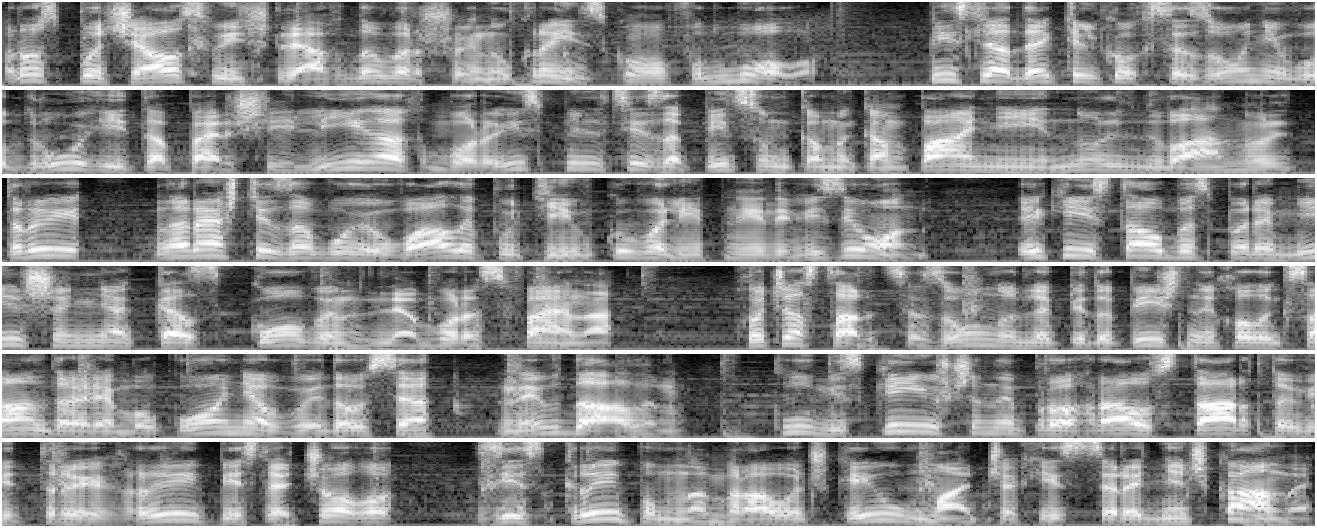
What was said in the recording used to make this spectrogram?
розпочав свій шлях до вершин українського футболу. Після декількох сезонів у другій та першій лігах бориспільці за підсумками кампанії 02-03 нарешті завоювали путівку в елітний дивізіон, який став без перебільшення казковим для Борисфена. Хоча старт сезону для підопічних Олександра Рябоконя видався невдалим. Клуб із Київщини програв стартові три гри, після чого зі скрипом набрав очки у матчах із середнячками.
